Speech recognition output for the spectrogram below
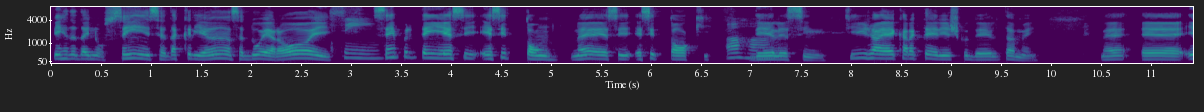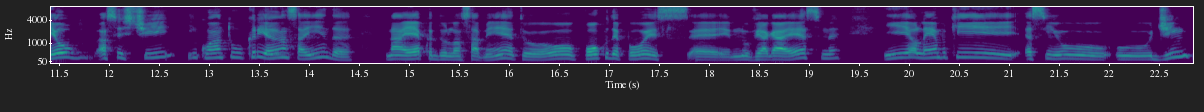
perda da inocência, da criança, do herói. Sim. Sempre tem esse, esse tom, né? esse, esse toque Aham. dele, assim, que já é característico dele também. Né? É, eu assisti enquanto criança ainda, na época do lançamento, ou pouco depois, é, no VHS, né? E eu lembro que, assim, o, o Jim,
